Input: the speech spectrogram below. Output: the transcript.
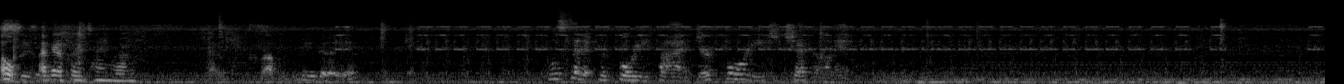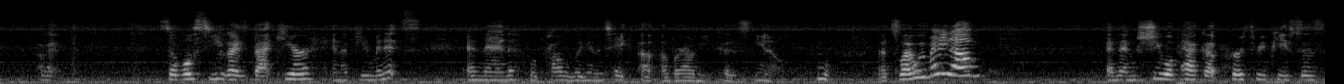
Oh, season. I gotta put a timer on. That would probably be a good idea. We'll set it for 45 or 40 to check on it. Okay. So we'll see you guys back here in a few minutes. And then we're probably going to take a, a brownie because, you know, that's why we made them. And then she will pack up her three pieces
